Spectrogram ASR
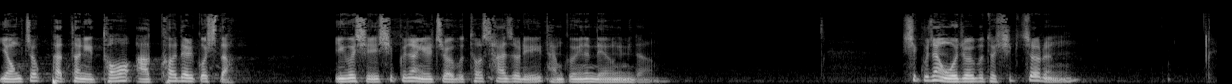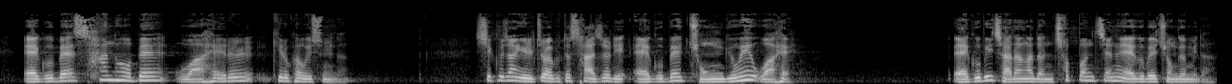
영적 파탄이 더 악화될 것이다. 이것이 19장 1절부터 4절이 담고 있는 내용입니다. 19장 5절부터 10절은 애굽의 산업의 와해를 기록하고 있습니다. 19장 1절부터 4절이 애굽의 종교의 와해. 애굽이 자랑하던 첫 번째는 애굽의 종교입니다.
